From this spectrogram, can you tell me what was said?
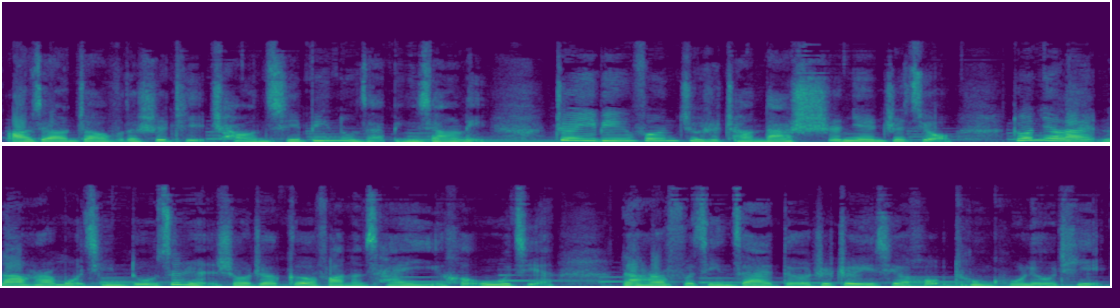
而将丈夫的尸体长期冰冻在冰箱里，这一冰封就是长达十年之久。多年来，男孩母亲独自忍受着各方的猜疑和误解。男孩父亲在得知这一切后痛哭流涕，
